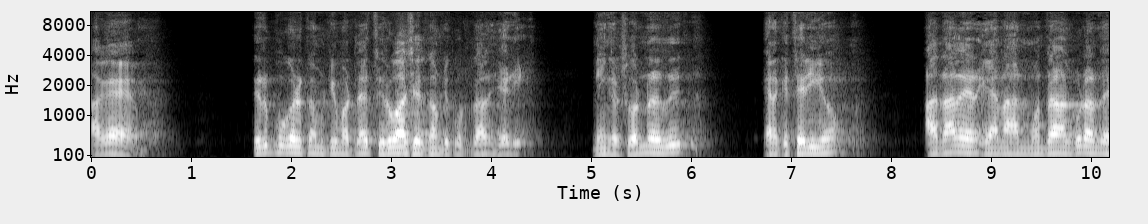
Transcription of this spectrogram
ஆக திருப்புகழ் கமிட்டி மட்டும் இல்ல, கமிட்டி கொடுத்தாலும் சரி. நீங்கள் சொன்னது எனக்கு தெரியும். அதனால் நான் முந்தின நாள் கூட அந்த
